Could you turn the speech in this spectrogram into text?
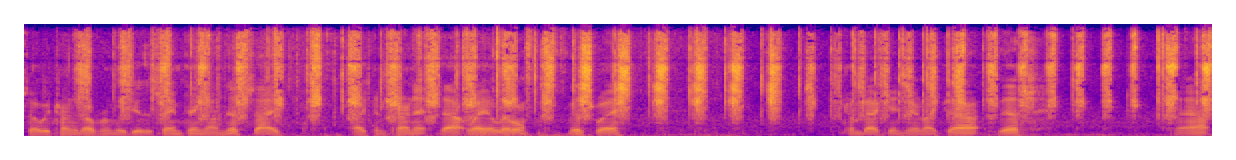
So we turn it over and we do the same thing on this side. I can turn it that way a little, this way. Come back in here like that, this, that.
